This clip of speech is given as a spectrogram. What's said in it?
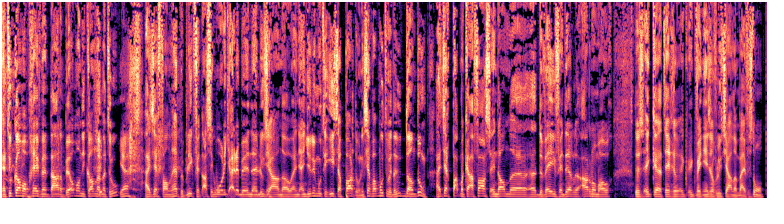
En toen kwam op een gegeven moment Baden Belman, die kwam naar me toe. Ja. Hij zegt van, het publiek vindt het hartstikke mooi dat jij er bent, en Luciano. En, en jullie moeten iets apart doen. Ik zeg, wat moeten we dan- doen? Hij zegt, pak elkaar vast en dan eh, de weef en dergelijke, arm omhoog. Dus ik, eh, tegen, ik, ik weet niet eens of Luciano mij verstond.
